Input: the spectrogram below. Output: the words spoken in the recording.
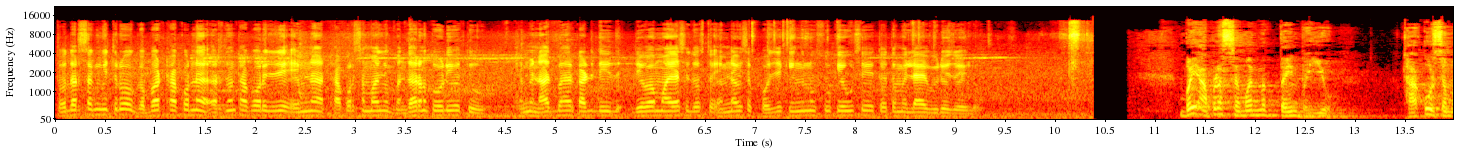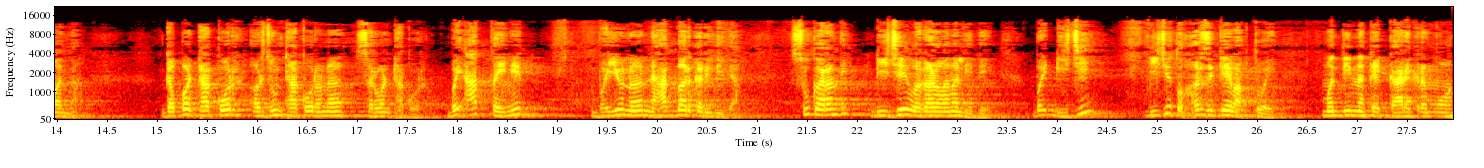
તો દર્શક મિત્રો, ગબ્બર ઠાકોરને અર્જુન ઠાકોરે જે એમના ઠાકોર સમાજનું બંધારણ તોડ્યું હતું એમને નાચ બહાર કાઢી દેવામાં આવ્યા છે દોસ્તો. એમના વિશે ફોજી કિંગનું શું કેવું છે તો તમે લાઈવ વીડિયો જોઈ લો. ભાઈ, આપણા સમાજના ત્રણ ભાઈઓ, ઠાકોર સમાજના, ગબ્બર ઠાકોર, અર્જુન ઠાકોર અને સરવણ ઠાકોર. ભાઈ, આ ત્રણે ભાઈઓને નાદબાર કરી દીધા. શું કારણથી ડીજે વગાડવાના લીધે. ભાઈ, ડીજે? ડીજે તો હર જગ્યાએ વાગતો હોય. મંદિરના કંઈક કાર્યક્રમો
